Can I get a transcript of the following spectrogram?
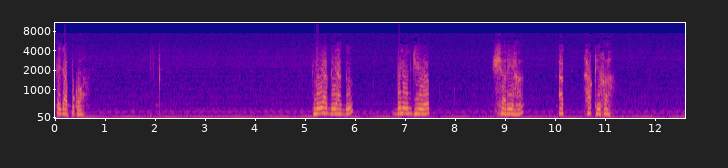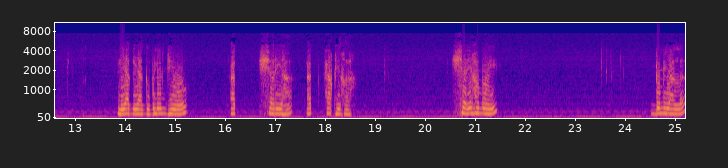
te jàpp ko lu yàgg-yàgg bu leen jiyoog shariha ak xaqiqa lu yàgg-yàgg bu leen jiyoo ak shariha ak xaqiqa shariha mooy gëm yàlla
